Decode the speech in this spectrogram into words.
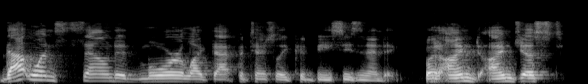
that one sounded more like that potentially could be season ending. But yeah. I'm I'm just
